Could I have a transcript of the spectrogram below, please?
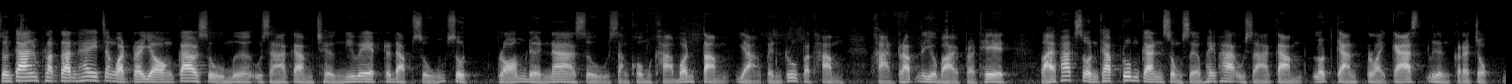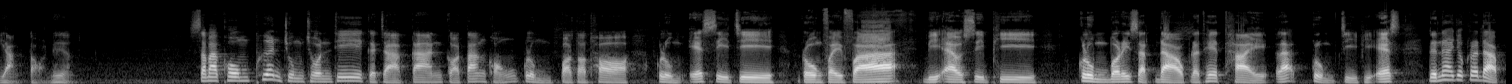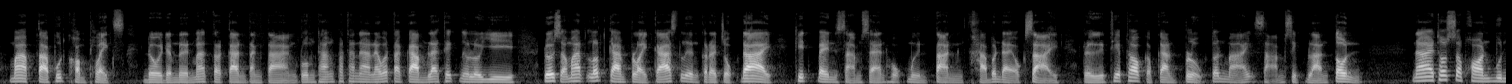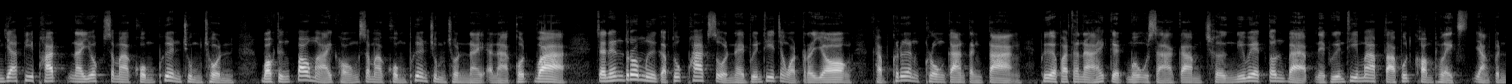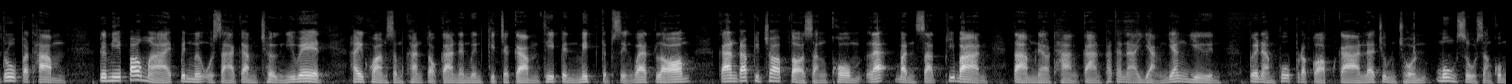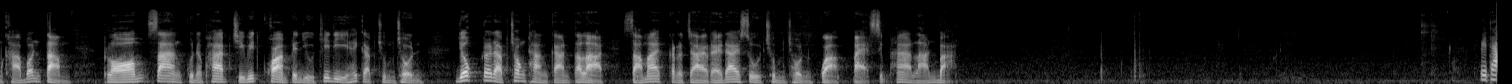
ส่วนการผลักดันให้จังหวัดระยองก้าวสู่เมืองอุตสาหกรรมเชิงนิเวศระดับสูงสุด พร้อมเดินหน้าสู่สังคมคาร์บอนต่ำอย่างเป็นรูปธรรม ขาดรับนโยบายประเทศ หลายภาคส่วนครับร่วมกันส่งเสริมให้ภาคอุตสาหกรรม ลดการปล่อยก๊าซเรือนกระจกอย่างต่อเนื่อง สมาคมเพื่อนชุมชนที่เกิดจากการก่อตั้งของกลุ่มปตท กลุ่ม SCG โรงไฟฟ้า BLCP กลุ่มบริษัทดาวประเทศไทย และกลุ่ม GPS เดินหน้ายกระดับมาบตาพุทธคอมเพล็กซ์โดยดำเนินมาตรการต่างๆ รวมทั้งพัฒนานวัตกรรมและเทคโนโลยี โดยสามารถลดการปล่อยก๊าซเรือนกระจกได้ คิดเป็น 360,000 ตันคาร์บอนไดออกไซด์หรือเทียบเท่ากับการปลูกต้นไม้ 30 ล้านต้นนายทศพรบุญยพิพัฒน์นายกสมาคมเพื่อนชุมชน บอกถึงเป้าหมายของสมาคมเพื่อนชุมชนในอนาคตว่า จะเน้นร่วมมือกับทุกภาคส่วนในพื้นที่จังหวัดระยอง ขับเคลื่อนโครงการต่างๆ เพื่อพัฒนาให้เกิดเมืองอุตสาหกรรมเชิงนิเวศต้นแบบในพื้นที่มาบตาพุทธคอมเพล็กซ์อย่างเป็นรูปธรรม โดยมีเป้าหมายเป็นเมืองอุตสาหกรรมเชิงนิเวศ ให้ความสำคัญต่อการดำเนินกิจกรรมที่เป็นมิตรกับสิ่งแวดล้อม การรับผิดชอบต่อสังคม และบรรษัทพิบาล ตามแนวทางการพัฒนาอย่างยั่งยืน เพื่อนำผู้ประกอบการและชุมชนมุ่งสู่สังคมคาร์บอนต่ำ พร้อมสร้างคุณภาพชีวิตความเป็นอยู่ที่ดีให้กับชุมชน ยกระดับช่องทางการตลาด สามารถกระจายรายได้สู่ชุมชนกว่า 85 ล้านบาท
